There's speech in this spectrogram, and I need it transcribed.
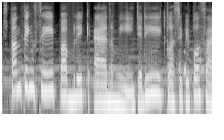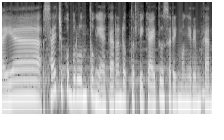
Stunting si public enemy. Jadi classy people saya saya cukup beruntung ya karena Dr. Vika itu sering mengirimkan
